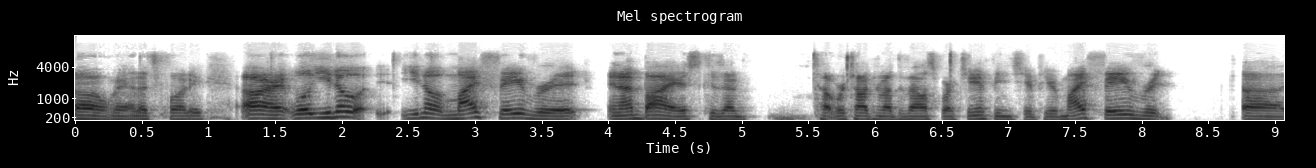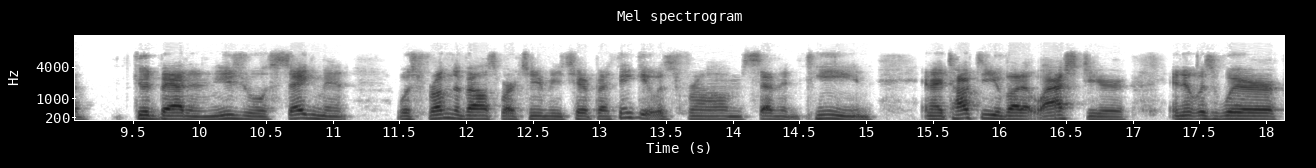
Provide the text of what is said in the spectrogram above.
oh man, that's funny. All right, well, you know, you know, my favorite, and I'm biased because I'm t- we're talking about the Valspar Championship here. My favorite, uh, good, bad, and unusual segment was from the Valspar Championship. I think it was from 17, and I talked to you about it last year, and it was where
